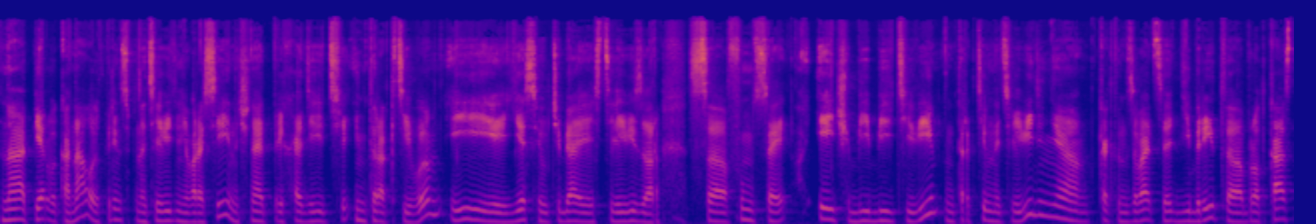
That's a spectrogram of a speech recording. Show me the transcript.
на Первый канал и, в принципе, на телевидение в России начинают приходить интерактивы. И если у тебя есть телевизор с функцией HBB TV, интерактивное телевидение, как это называется, гибрид Broadcast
